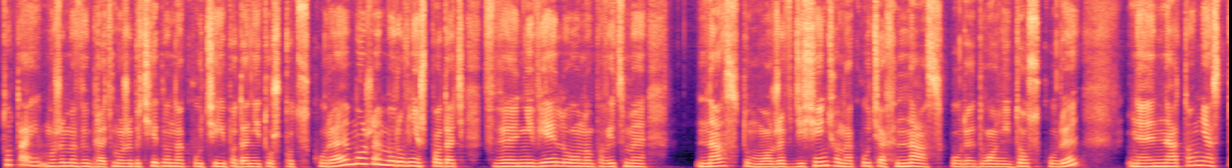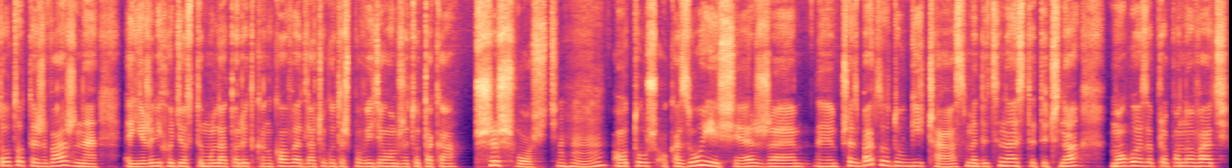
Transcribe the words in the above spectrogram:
Tutaj możemy wybrać, może być jedno nakłucie i podanie tuż pod skórę. Możemy również podać w niewielu, no powiedzmy nastu, może w dziesięciu nakłuciach na skórę dłoni do skóry. E, natomiast to, co też ważne, e, jeżeli chodzi o stymulatory tkankowe, dlaczego też powiedziałam, że to taka przyszłość. Mhm. Otóż okazuje się, że e, przez bardzo długi czas medycyna estetyczna mogła zaproponować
